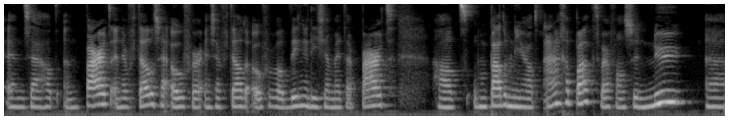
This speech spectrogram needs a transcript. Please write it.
en zij had een paard en daar vertelde zij over. En zij vertelde over wat dingen die zij met haar paard had op een bepaalde manier had aangepakt. Waarvan ze nu uh,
